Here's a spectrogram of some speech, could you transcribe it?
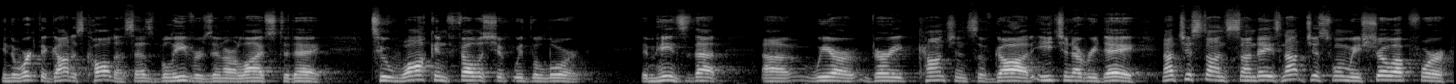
in the work that God has called us as believers in our lives today to walk in fellowship with the Lord. It means that uh, we are very conscious of God each and every day, not just on Sundays, not just when we show up for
